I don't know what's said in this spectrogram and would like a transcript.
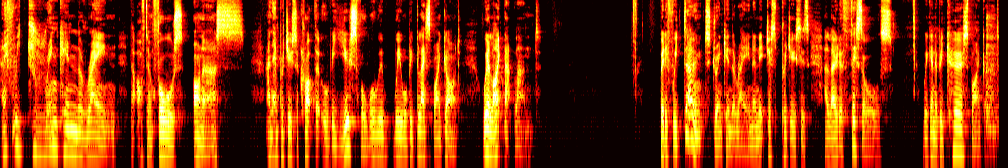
And if we drink in the rain that often falls on us and then produce a crop that will be useful, we, we will be blessed by God. We're like that land. But if we don't drink in the rain and it just produces a load of thistles, we're going to be cursed by God.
